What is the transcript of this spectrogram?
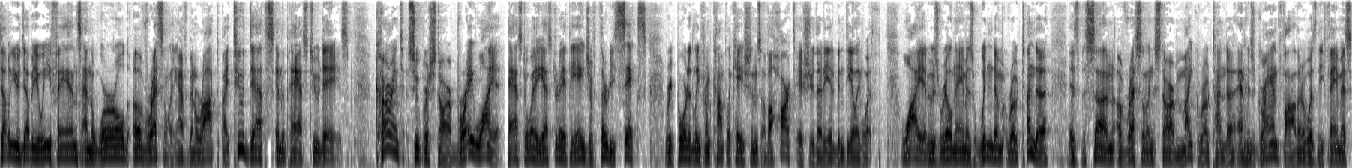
WWE fans and the world of wrestling have been rocked by two deaths in the past two days. Current superstar Bray Wyatt passed away yesterday at the age of 36, reportedly from complications of a heart issue that he had been dealing with. Wyatt, whose real name is Wyndham Rotunda, is the son of wrestling star Mike Rotunda, and his grandfather was the famous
